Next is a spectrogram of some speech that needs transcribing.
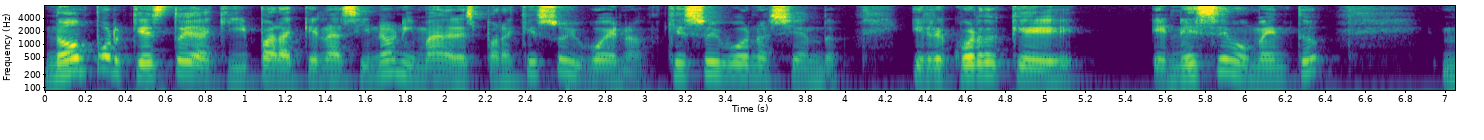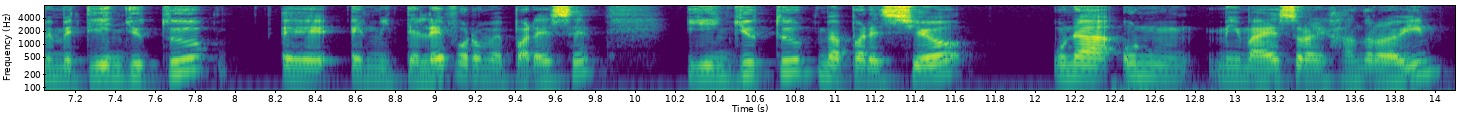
No porque estoy aquí, para qué nací, no, ni madres, para qué soy bueno, qué soy bueno haciendo. Y recuerdo que en ese momento me metí en YouTube, eh, en mi teléfono me parece, y en YouTube me apareció una, un, mi maestro Alejandro Lavín.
